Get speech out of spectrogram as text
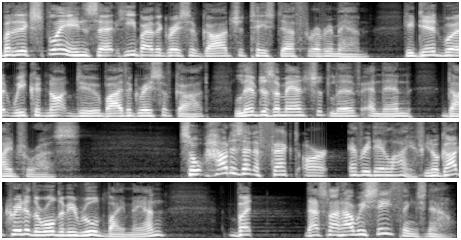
But it explains that he, by the grace of God, should taste death for every man. He did what we could not do by the grace of God, lived as a man should live, and then died for us. So, how does that affect our everyday life? You know, God created the world to be ruled by man, but that's not how we see things now.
